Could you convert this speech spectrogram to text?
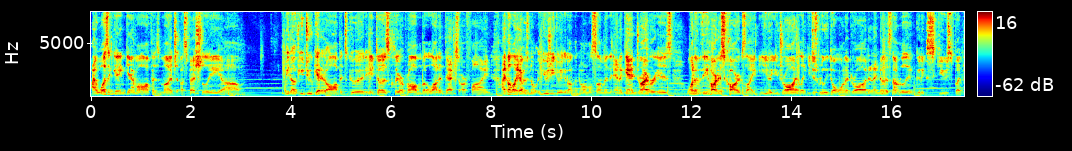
I wasn't getting Gamma off as much, especially um, you know, if you do get it off, it's good. It does clear a problem, but a lot of decks are fine. I felt like I was no usually doing it on the normal summon. And again, Driver is one of the hardest cards. Like, you know, you draw it, like you just really don't want to draw it. And I know that's not really a good excuse, but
